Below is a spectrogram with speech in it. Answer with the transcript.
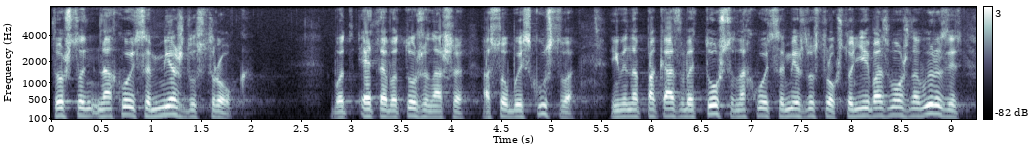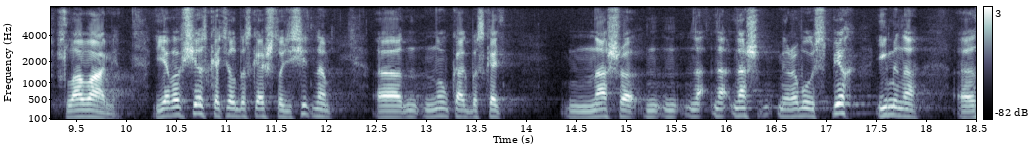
то, что находится между строк – вот это вот тоже наше особое искусство, именно показывать то, что находится между строк, что невозможно выразить словами. Я вообще хотел бы сказать, что действительно, э, ну, как бы сказать, наша, на, на, наш мировой успех именно э,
